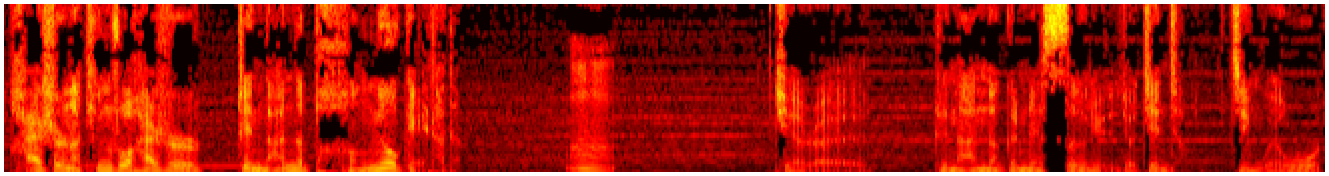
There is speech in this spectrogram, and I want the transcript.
还是呢？听说还是这男的朋友给他的。嗯，接着这男的跟这四个女的就进去了，进鬼屋了。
